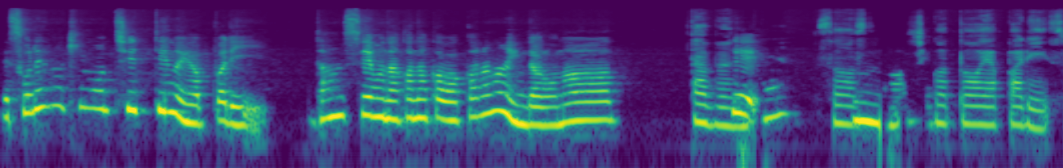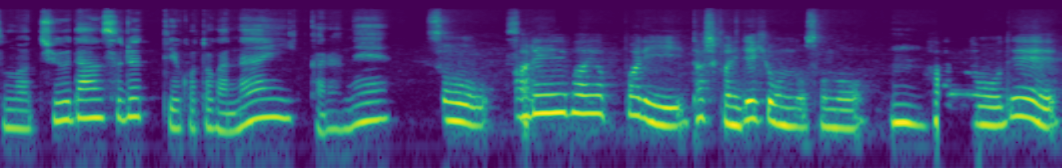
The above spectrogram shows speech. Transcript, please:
で、それの気持ちっていうのはやっぱり男性はなかなかわからないんだろうな多分ね。そうそう。うん。仕事をやっぱりその中断するっていうことがないからね。そう。そあれはやっぱり確かにデヒョンのそのうん。反応で、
